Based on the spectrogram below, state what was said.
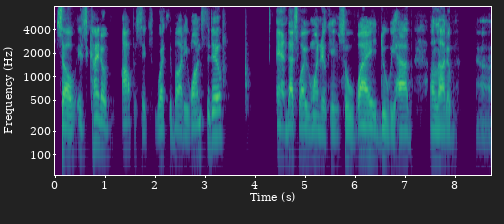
So it's kind of opposite what the body wants to do. And that's why we wondered, okay, so why do we have a lot of uh,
